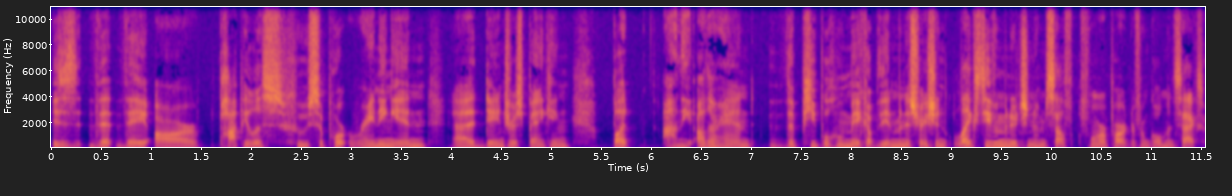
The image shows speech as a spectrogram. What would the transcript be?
is that they are populists who support reining in uh, dangerous banking, but on the other hand, the people who make up the administration, like Steven Mnuchin himself, former partner from Goldman Sachs,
